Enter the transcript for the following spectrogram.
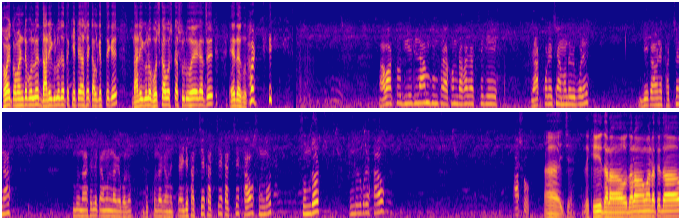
সবাই কমেন্টে বলবে দাড়িগুলো যাতে কেটে আসে কালকের থেকে। দাড়িগুলো ভোসকা ভোসকা শুরু হয়ে গেছে। এই হাট! আবার তো দিয়ে দিলাম কিন্তু এখন দেখা যাচ্ছে যে রাগ করেছে আমাদের উপরে। যে কারণে খাচ্ছে না কিন্তু না খেলে কেমন লাগে বলো? দুঃখ লাগে অনেকটা। এই যে খাচ্ছে খাচ্ছে খাচ্ছে খাও সুন্দর সুন্দর সুন্দর করে খাও। আসো। এই যে দেখি দাঁড়াও দাঁড়াও আমার হাতে দাও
